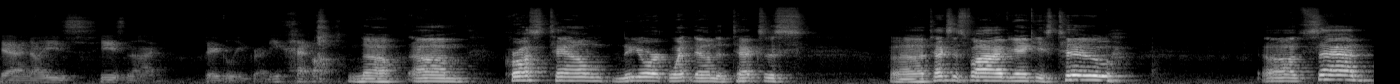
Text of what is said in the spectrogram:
yeah, no, he's he's not big league ready at all. No. Um, cross town, New York went down to Texas. Uh, Texas 5, Yankees 2. Uh, sad.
